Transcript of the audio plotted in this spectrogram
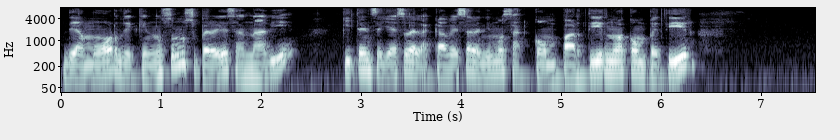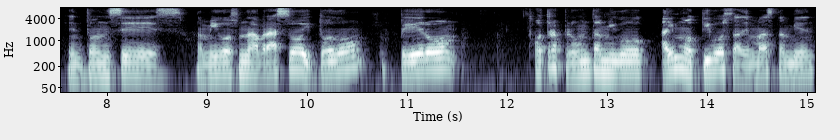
de amor, de que no somos superiores a nadie. Quítense ya eso de la cabeza, venimos a compartir, no a competir entonces, amigos, un abrazo y todo. Pero, otra pregunta, amigo, ¿hay motivos además también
